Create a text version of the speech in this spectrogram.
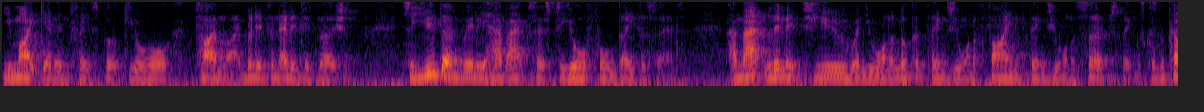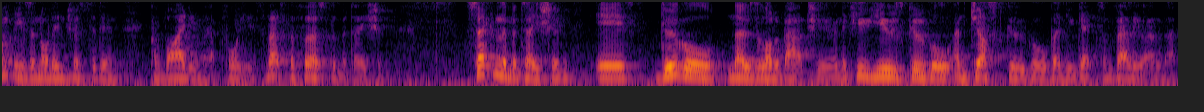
You might get in Facebook your timeline, but it's an edited version. So, you don't really have access to your full data set. And that limits you when you want to look at things, you want to find things, you want to search things, because the companies are not interested in providing that for you. So that's the first limitation. Second limitation is Google knows a lot about you, and if you use Google and just Google, then you get some value out of that.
